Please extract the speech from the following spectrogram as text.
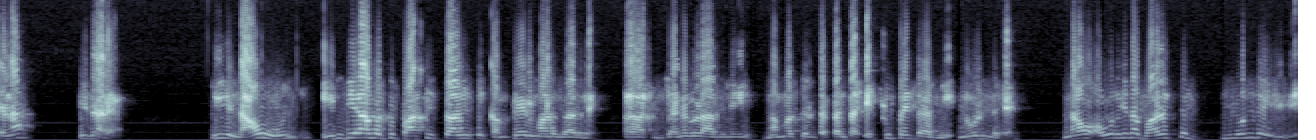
ಜನ ಇದ್ದಾರೆ. ಈಗ ನಾವು ಇಂಡಿಯಾ ಮತ್ತು ಪಾಕಿಸ್ತಾನಕ್ಕೆ ಕಂಪೇರ್ ಮಾಡೋದಾದ್ರೆ ಜನಗಳಾಗ್ಲಿ, ನಮ್ಮ ಹತ್ರ ಇರ್ತಕ್ಕಂಥ ಎಕ್ವಿಪ್ಮೆಂಟ್ ಆಗಲಿ ನೋಡಿದ್ರೆ, ನಾವು ಅವ್ರಿಗಿಂತ ಬಹಳಷ್ಟು ಮುಂದೆ ಇದೀವಿ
